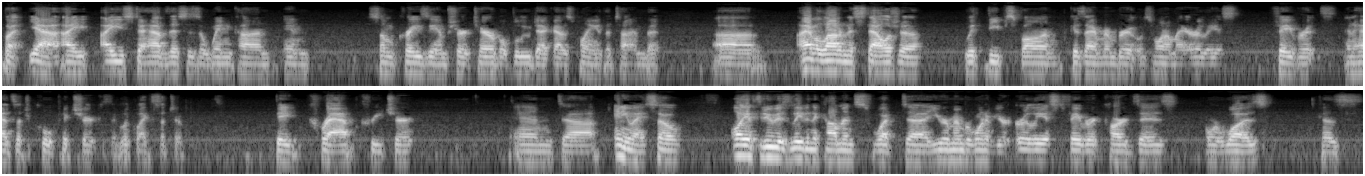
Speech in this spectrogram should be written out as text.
But yeah, I, I used to have this as a win con in some crazy, I'm sure, terrible blue deck I was playing at the time. But uh, I have a lot of nostalgia with Deep Spawn because I remember it was one of my earliest favorites, and it had such a cool picture because it looked like such a big crab creature. And uh, anyway, so all you have to do is leave in the comments what uh, you remember one of your earliest favorite cards is, or was, because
